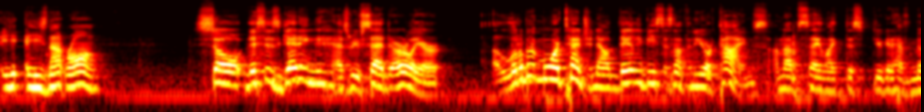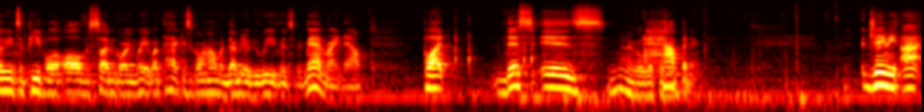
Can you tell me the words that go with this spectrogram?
He, he's not wrong. So this is getting, as we've said earlier, a little bit more attention. Now, Daily Beast is not the New York Times. I'm not saying like this. You're gonna have millions of people all of a sudden going, "Wait, what the heck is going on with WWE and Vince McMahon right now?" But this is go happening Jamie, I,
